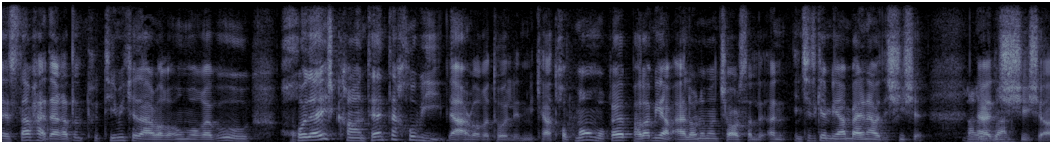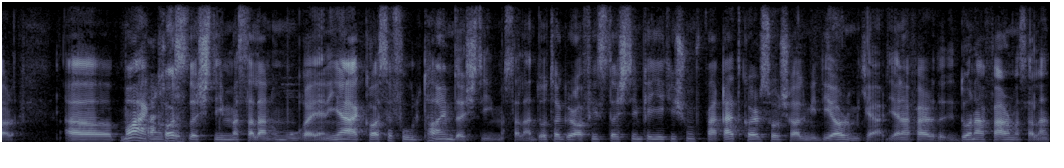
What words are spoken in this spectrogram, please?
اسنپ حداقل تو تیمی که در واقع اون موقع بود خودش کانتنت خوبی در واقع تولید می‌کرد. خب ما اون موقع حالا میگم الان من چهار سال این چیزی که میگم برای 96 96 آره. ما عکاس داشتیم مثلا اون موقع. یعنی یه عکاس فول تایم داشتیم. مثلا دو تا گرافیست داشتیم که یکیشون فقط کار سوشال میدیا رو می‌کرد. یه نفر دو نفر مثلا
